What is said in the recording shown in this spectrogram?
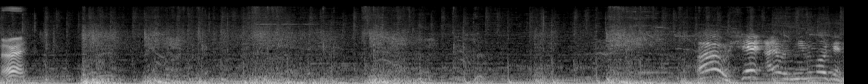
Alright. Oh! Oh shit! I wasn't even looking.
